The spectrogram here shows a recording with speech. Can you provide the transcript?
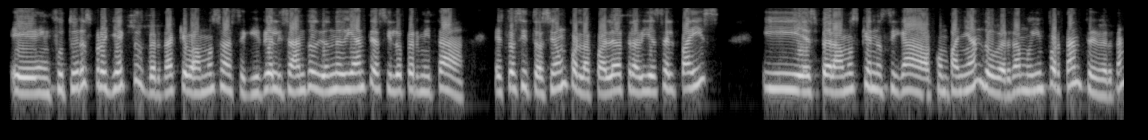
en futuros proyectos, ¿verdad? Que vamos a seguir realizando, Dios mediante, así lo permita esta situación por la cual atraviesa el país y esperamos que nos siga acompañando, ¿verdad? Muy importante, ¿verdad?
